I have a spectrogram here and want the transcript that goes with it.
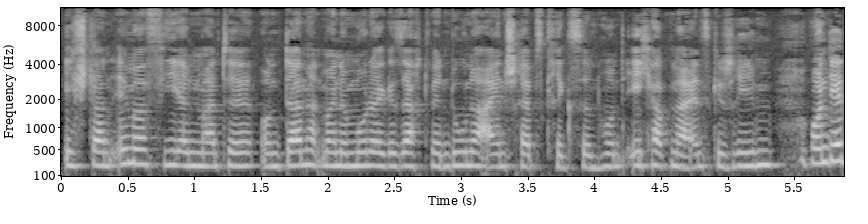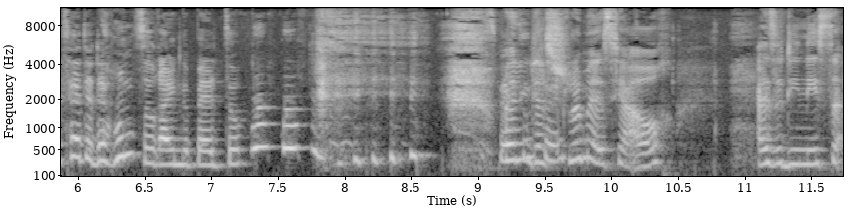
ich stand immer vier in Mathe und dann hat meine Mutter gesagt, wenn du eine Eins schreibst, kriegst du einen Hund. Ich habe eine Eins geschrieben und jetzt hätte der Hund so reingebellt, so. das, das Schlimme ist ja auch, also die nächste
